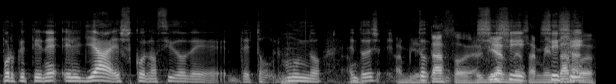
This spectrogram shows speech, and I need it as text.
porque tiene, él ya es conocido de, de todo el mundo. Entonces, to- Ambientazo, el sí, viernes, sí, sí, ambientazo.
